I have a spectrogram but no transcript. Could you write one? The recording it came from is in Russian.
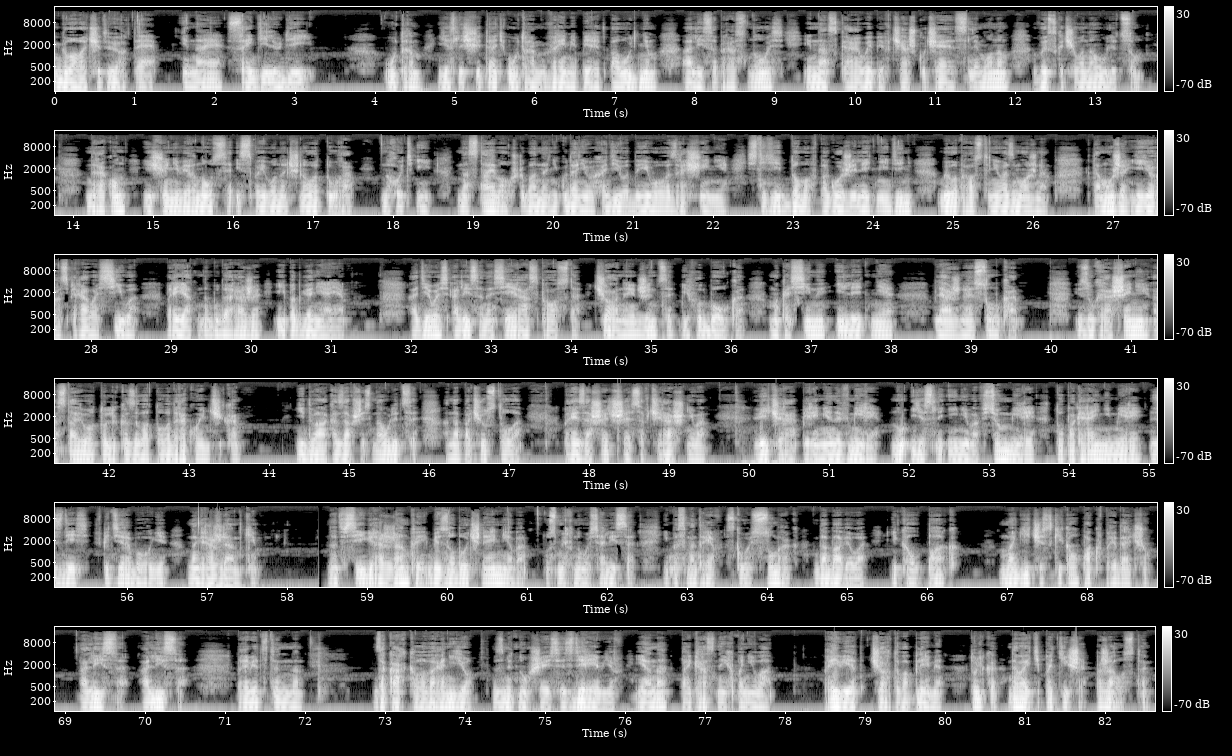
Глава 4. Иная среди людей. Утром, если считать утром время перед полуднем, Алиса проснулась и, наскоро выпив чашку чая с лимоном, выскочила на улицу. Дракон еще не вернулся из своего ночного тура, но хоть и настаивал, чтобы она никуда не выходила до его возвращения, сидеть дома в погожий летний день было просто невозможно. К тому же ее распирала сила – приятно будоража и подгоняя. Оделась Алиса на сей раз просто. Черные джинсы и футболка, мокасины и летняя пляжная сумка. Из украшений оставила только золотого дракончика. Едва оказавшись на улице, она почувствовала произошедшее со вчерашнего вечера перемены в мире. Ну, если и не во всем мире, то, по крайней мере, здесь, в Петербурге, на гражданке. «Над всей гражданкой безоблачное небо», — усмехнулась Алиса и, посмотрев сквозь сумрак, добавила «и колпак». «Магический колпак в придачу». «Алиса! Алиса!» Приветственно закаркало воронье, взметнувшееся с деревьев, и она прекрасно их поняла. «Привет, чертово племя! Только давайте потише, пожалуйста!»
